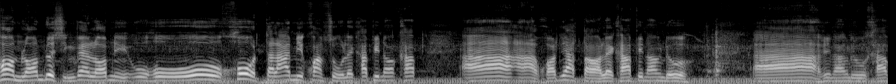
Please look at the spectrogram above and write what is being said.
ห้อมล้อมด้วยสิ่งแวดล้อมนี่โอ้โหโคตรตะลามีความสุขเลยครับพี่น้องครับอ่าอ่าขออนุญาตต่อเลยครับพี่น้องดูอ่าพี่น้องดูครับ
